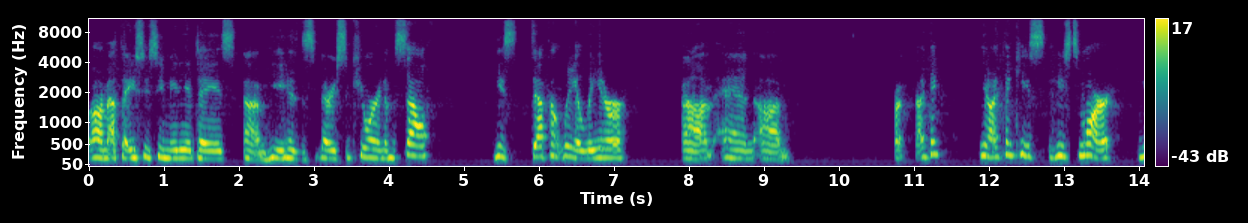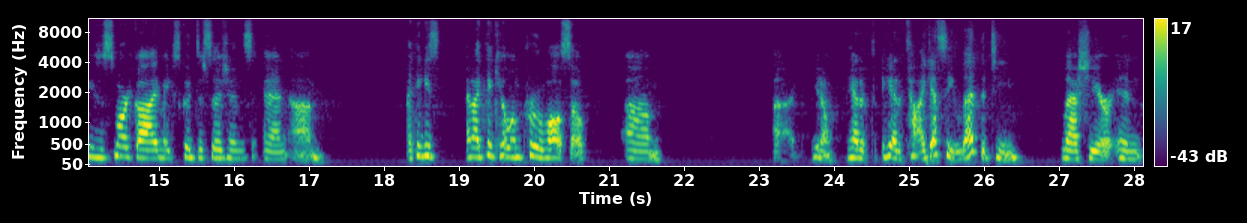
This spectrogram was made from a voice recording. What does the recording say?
um, at the ACC Media Days. Um, he is very secure in himself. He's definitely a leader. Um, and um, but I think, you know, I think he's he's smart. He's a smart guy, makes good decisions, and um, I think he's and I think he'll improve also. Um, uh, you know, he had a he had a t- I guess he led the team last year in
